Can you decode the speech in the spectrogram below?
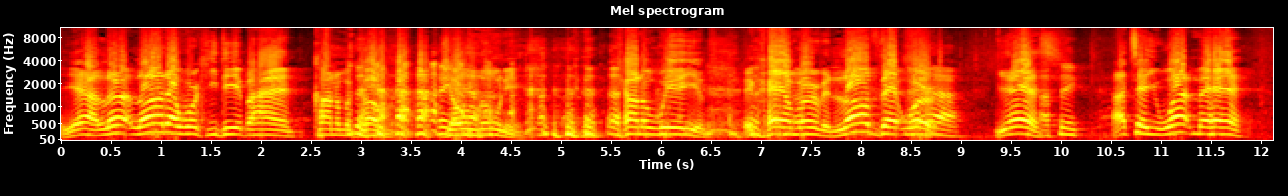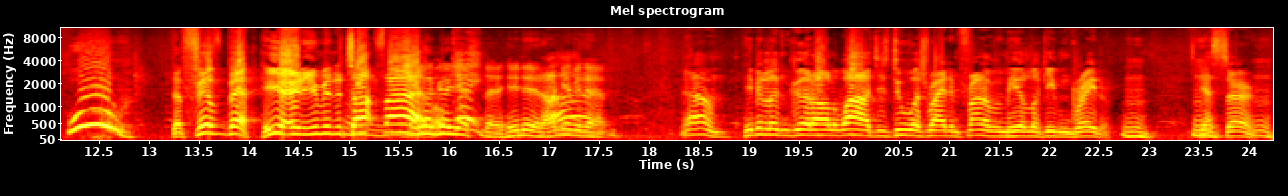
Yeah, love, love that work he did behind Connor McGovern, Joe Looney, Connor Williams, and Cam Erving. Love that work. Yeah, Yes. I think I tell you what, man. Woo! The fifth best. He ain't even in the top five. he looked good Okay. yesterday. He did. I'll give you that. Yeah, he been looking good all the while. Just do what's right in front of him. He'll look even greater. Mm. Yes, sir.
